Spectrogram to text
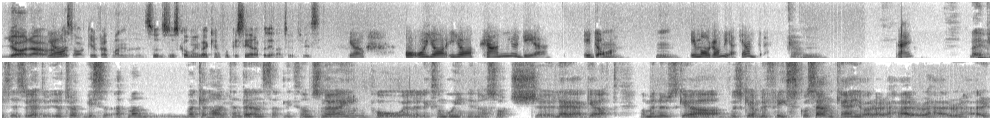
göra ja. andra saker för att man så, så ska man ju verkligen fokusera på det naturligtvis. Ja, och, och jag, jag kan ju det idag. Mm. Mm. Imorgon vet jag inte. Ja. Mm. Nej. Nej, precis. Och jag, jag tror att, vissa, att man, man kan ha en tendens att liksom snöa in på eller liksom gå in i någon sorts eh, läge att ja, men nu, ska jag, nu ska jag bli frisk och sen kan jag göra det här och det här och det här.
